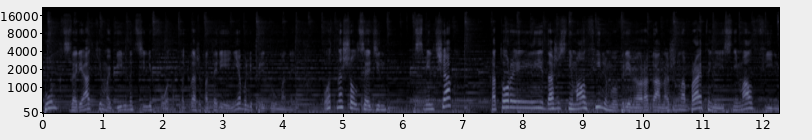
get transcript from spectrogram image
пункт зарядки мобильных телефонов. Тогда же батареи не были придуманы. Вот нашелся один смельчак, который даже снимал фильм во время урагана. Жил на Брайтоне и снимал фильм.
